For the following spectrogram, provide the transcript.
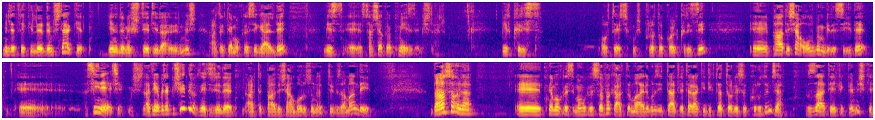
milletvekilleri demişler ki yeni de meşrutiyet ilan edilmiş. Artık demokrasi geldi. Biz e, saçak öpmeyiz demişler. Bir kriz ortaya çıkmış protokol krizi. E, padişah olgun birisiydi. E, sineye çekmiş. Zaten yapacak bir şey de yok. Neticede artık padişahın borusunun öttüğü bir zaman değil. Daha sonra e, demokrasi demokrasi safa kalktı malumunuz İttihat ve Terakki diktatöryası kurulunca Rıza Tevfik demiş ki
